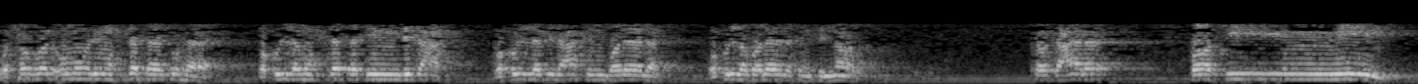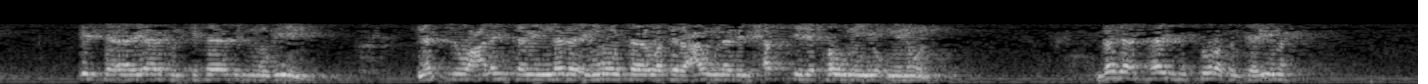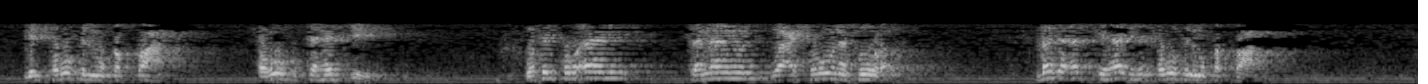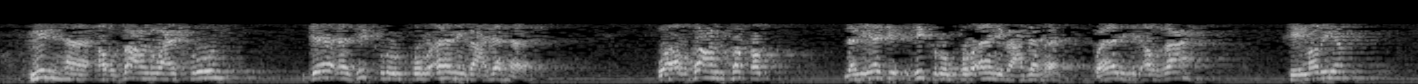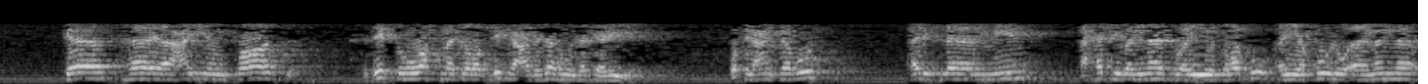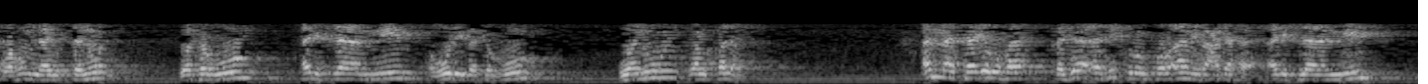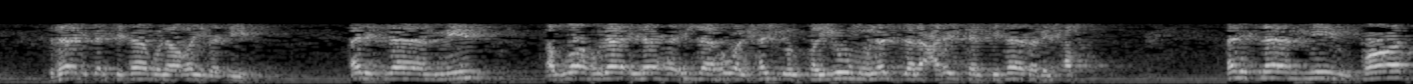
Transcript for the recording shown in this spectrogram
وشر الأمور محدثاتها وكل محدثة بدعة وكل بدعة ضلالة وكل ضلالة في النار. تعالى طاسيم. تلك آيات الكتاب المبين. نتلو عليك من نبأ موسى وفرعون بالحق لقوم يؤمنون. بدأت هذه السورة الكريمة بالحروف المقطعة حروف التهجي. وفي القرآن ثمان وعشرون سورة. بدأت بهذه الحروف المقطعة. منها أربع وعشرون جاء ذكر القرآن بعدها. وأربع فقط لم يجد ذكر القرآن بعدها. وهذه الأربعة في مريم كاف ها يا عين صاد. ذكر رحمة ربك عبده زكريا. وفي العنكبوت ألف لام ميم. أحسب الناس أن يتركوا أن يقولوا آمنا وهم لا يفتنون. وفي الروم ألف لام ميم غلبت الروم. ونون والقلم. أما سائرها فجاء ذكر القرآن بعدها. ألف لام ميم. ذلك الكتاب لا ريب فيه. ألف لام ميم. الله لا إله إلا هو الحي القيوم. نزل عليك الكتاب بالحق. ألف لام ميم صاد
